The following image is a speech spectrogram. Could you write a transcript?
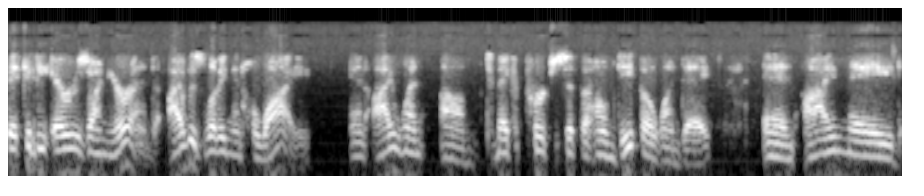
it could be errors on your end. I was living in Hawaii, and I went um, to make a purchase at the Home Depot one day, and I made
